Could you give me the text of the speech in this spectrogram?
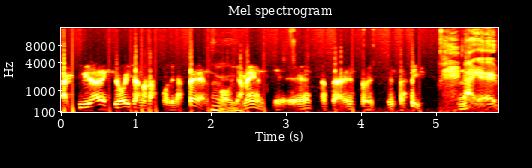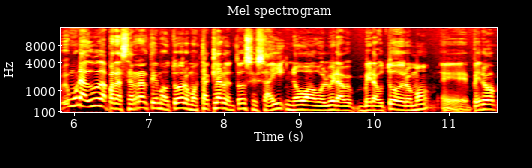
actividades que hoy ya no las pueden hacer, obviamente. ¿eh? O sea, eso es, así. Eh, una duda para cerrar tema autódromo, está claro entonces ahí no va a volver a ver autódromo, pero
